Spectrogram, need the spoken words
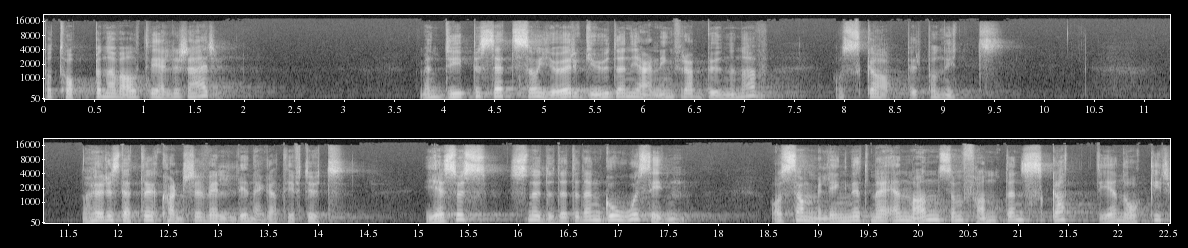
på toppen av alt vi ellers er. Men dypest sett så gjør Gud en gjerning fra bunnen av og skaper på nytt. Nå høres dette kanskje veldig negativt ut. Jesus snudde det til den gode siden og sammenlignet med en mann som fant en skatt i en åker.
